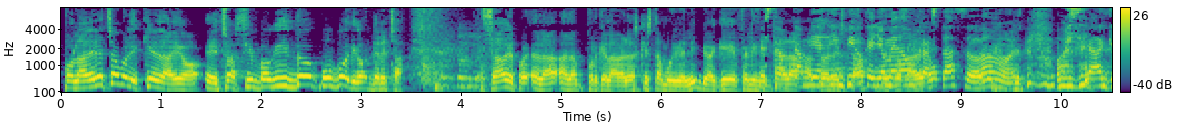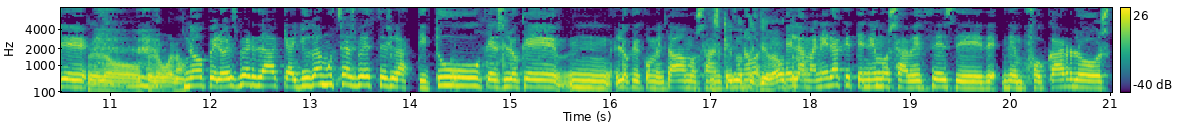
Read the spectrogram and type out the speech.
¿por la derecha o por la izquierda? Digo, he hecho así un poquito, pum, pum, digo, derecha. ¿Sabes? La- Porque la verdad es que está muy bien limpio. Hay que felicitar Está a- tan bien todo limpio que yo me da un trastazo, vamos. O sea que. Pero, pero bueno. No, pero es verdad que ayuda muchas veces la actitud, que es lo que mm, lo que comentábamos antes, que no te queda otra. En la manera que tenemos a veces de, de- de enfocar los,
